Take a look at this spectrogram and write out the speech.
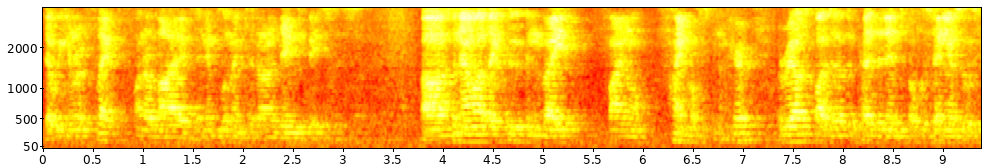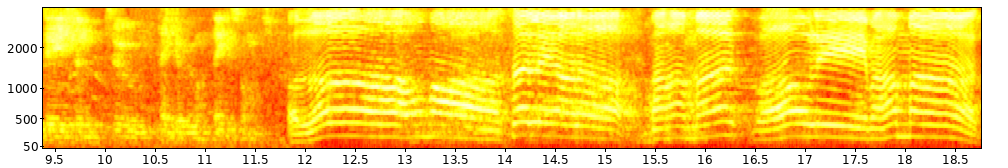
that we can reflect on our lives and implement it on a daily basis. Uh, so now I'd like to invite final final speaker, Riaz Paja, the president of Hussaini Association, to thank everyone. Thank you so much. Allahumma salli ala Muhammad wa Muhammad.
